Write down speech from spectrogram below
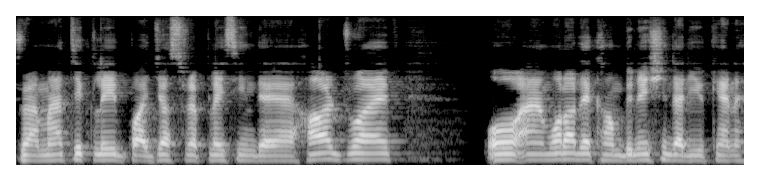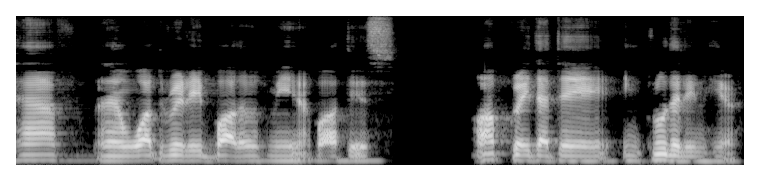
dramatically by just replacing the hard drive or and what are the combination that you can have and what really bothers me about this upgrade that they included in here,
